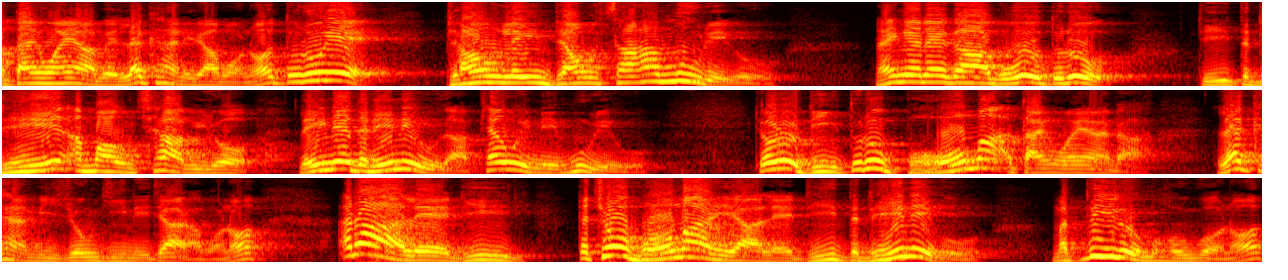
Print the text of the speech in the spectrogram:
အတိုင်းဝိုင်းရပဲလက်ခံနေတာပေါ့နော်သူတို့ရဲ့ဗျောင်လိန်ဗျောင်စားမှုတွေကိုနိုင်ငံတကာကိုသူတို့ဒီသတင်းအမောင်ချပြီးတော့လိန်တဲ့သတင်းတွေကိုသာဖြန့်ဝေနေမှုတွေကိုကျွန်တော်တို့ဒီသူတို့ဘောမအတိုင်းဝိုင်းရတာလက်ခံပြီးယုံကြည်နေကြတာပေါ့နော်အဲ့ဒါကလည်းဒီတချို့ဘောမတွေကလည်းဒီသတင်းတွေကိုမသိလို့မဟုတ်ဘူးပေါ့နော်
